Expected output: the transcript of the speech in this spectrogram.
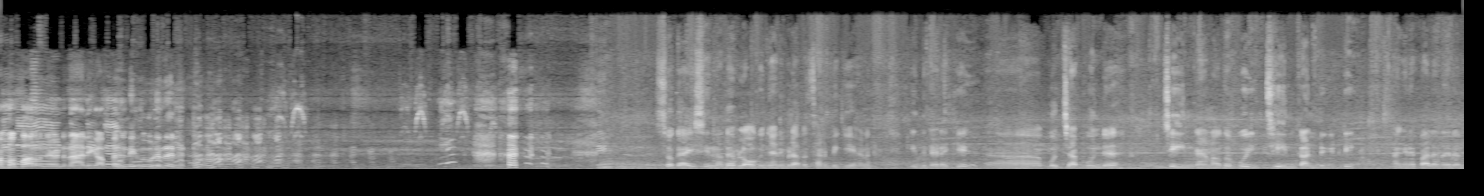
അമ്മ പറഞ്ഞോണ്ട് നാല് കപ്പലിന്റെ കൂടുതൽ. സോ ഗൈസ് ഇന്നത്തെ വ്ളോഗ് ഞാനിവിടെ അവസാനിപ്പിക്കുകയാണ്. ഇതിന്റെ ഇടയ്ക്ക് കൊച്ചപ്പൂന്റെ ചെയിൻ കാണാതെ പോയി ചെയിൻ കണ്ടു കിട്ടി അങ്ങനെ പലതരം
